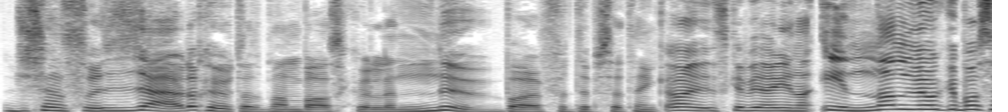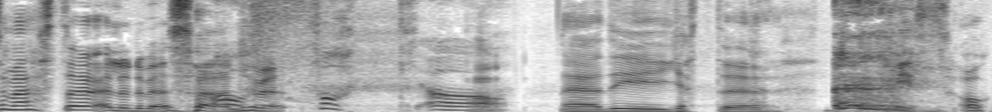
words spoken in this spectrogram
det känns så jävla sjukt att man bara skulle nu bara för typ så tänka, "Oj, ska vi göra innan, innan vi åker på semester? Eller du vet så här, Åh du vet. fuck. Ja. Ja, eh, det är jättepiss. Och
